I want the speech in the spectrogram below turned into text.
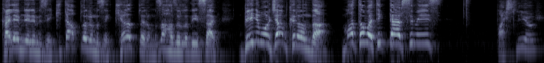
Kalemlerimizi, kitaplarımızı, kağıtlarımızı hazırladıysak benim hocam kanalında matematik dersimiz başlıyor.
